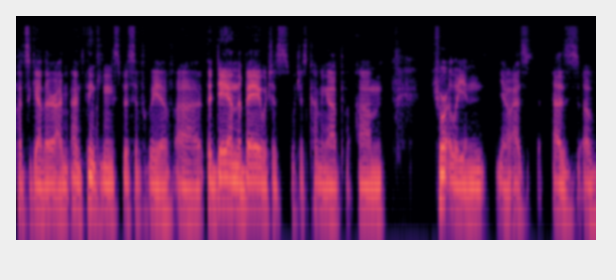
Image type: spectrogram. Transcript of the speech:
puts together. I'm I'm thinking specifically of uh, the Day on the Bay, which is which is coming up um, shortly, and you know, as as of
